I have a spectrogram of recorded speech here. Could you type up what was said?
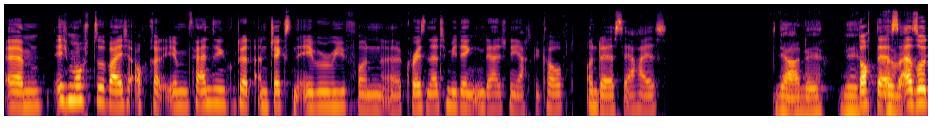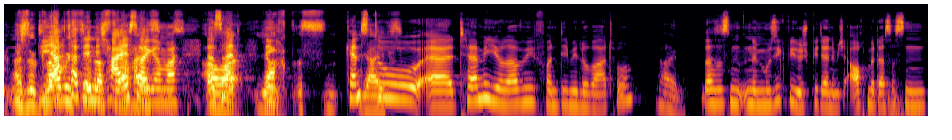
Ähm, ich mochte, weil ich auch gerade eben Fernsehen geguckt habe, an Jackson Avery von äh, Crazy Anatomy denken, der hat eine Yacht gekauft und der ist sehr heiß. Ja, nee, nee. Doch, der ist- also nicht- die glaub Yacht hat dir, den nicht heißer heiß gemacht. Ist, Das ist halt- Yacht ist ein Kennst Yikes. du äh, Tell Me You Love Me von Demi Lovato? Nein. Das ist ein, ein Musikvideo, spielt er nämlich auch mit. Das ist ein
